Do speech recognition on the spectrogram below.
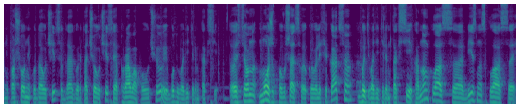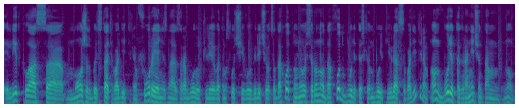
не пошел никуда учиться, да, говорит, а что учиться, я права получу и буду водителем такси. То есть он может повышать свою квалификацию, быть водителем такси эконом-класса, бизнес-класса, элит-класса, может быть стать водителем фуры, я не знаю, заработает ли в этом случае его увеличиваться доход, но у него все равно доход будет, если он будет являться водителем, он будет ограничен там, ну,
